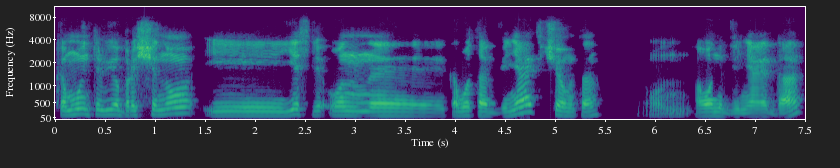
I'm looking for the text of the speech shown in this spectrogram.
кому интервью обращено, и если он э, кого-то обвиняет в чем-то, он, а он обвиняет, да,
